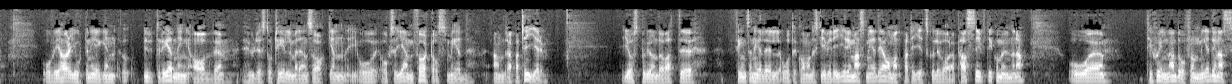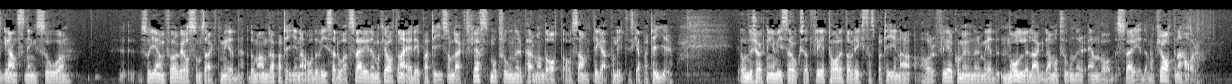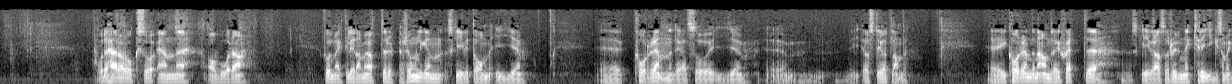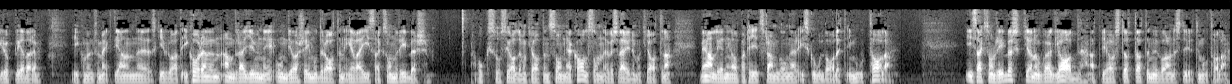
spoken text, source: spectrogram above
Och vi har gjort en egen utredning av hur det står till med den saken och också jämfört oss med andra partier. Just på grund av att det finns en hel del återkommande skriverier i massmedia om att partiet skulle vara passivt i kommunerna. Och eh, till skillnad då från mediernas granskning så, så jämför vi oss som sagt med de andra partierna och då visar då att Sverigedemokraterna är det parti som lagt flest motioner per mandat av samtliga politiska partier. Undersökningen visar också att flertalet av riksdagspartierna har fler kommuner med noll lagda motioner än vad Sverigedemokraterna har. Och det här har också en eh, av våra fullmäktigeledamöter personligen skrivit om i eh, eh Korren, det är alltså i, eh, eh, i Östergötland. Eh, I Korren den andra i sjätte skriver alltså Rune Krig som är gruppledare i kommunfullmäktige. Han eh, skriver då att i Korren den andra juni ondgör sig moderaten Eva Isaksson Ribers och socialdemokraten Sonja Karlsson över Sverigedemokraterna med anledning av partiets framgångar i skolvalet i Motala. Isaksson Ribbers ska nog vara glad att vi har stöttat det nuvarande styret i Motala.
